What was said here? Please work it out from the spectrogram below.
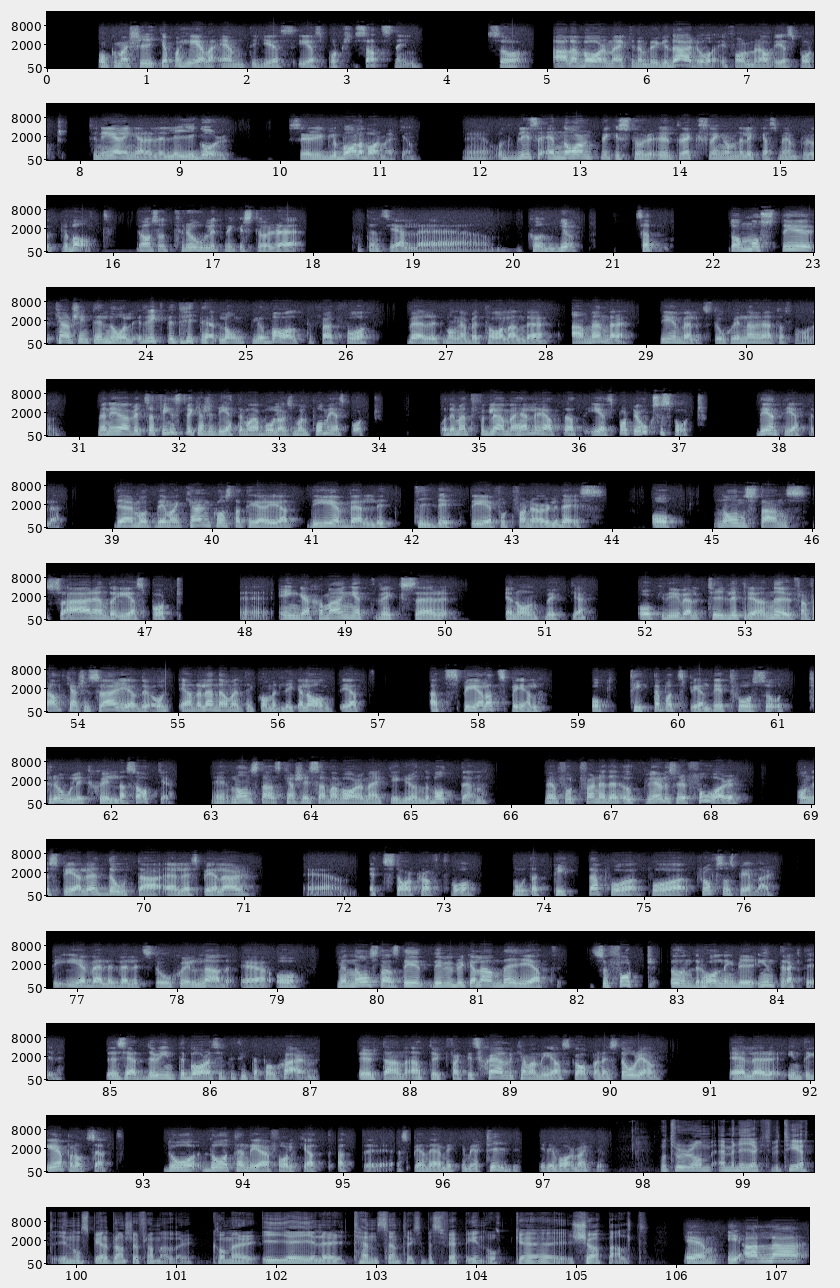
Och om man kikar på hela MTGs e-sportsatsning så alla varumärken de bygger där då i former av e-sportturneringar eller ligor så är det ju globala varumärken. Eh, och det blir så enormt mycket större utväxling om du lyckas med en produkt globalt. Du har så otroligt mycket större potentiell eh, kundgrupp. Så att de måste ju kanske inte nå riktigt lika långt globalt för att få väldigt många betalande användare. Det är ju en väldigt stor skillnad i den här transformationen. Men i övrigt så finns det kanske inte jättemånga bolag som håller på med e-sport. Och det man inte får glömma heller är att, att e-sport är också svårt. Det är inte jättelätt. Däremot det man kan konstatera är att det är väldigt tidigt. Det är fortfarande early days. Och någonstans så är ändå e-sport, eh, engagemanget växer enormt mycket. Och det är väldigt tydligt redan nu, framförallt kanske i Sverige och, det, och i andra länder har man inte kommit lika långt, är att, att spela ett spel och titta på ett spel, det är två så otroligt skilda saker. Eh, någonstans kanske i samma varumärke i grund och botten. Men fortfarande den upplevelse du får om du spelar ett Dota eller spelar eh, ett Starcraft 2 mot att titta på, på proffs som spelar. Det är väldigt, väldigt stor skillnad. Eh, och, men någonstans, det, det vi brukar landa i är att så fort underhållning blir interaktiv, det vill säga att du inte bara sitter och tittar på en skärm, utan att du faktiskt själv kan vara med och skapa den historien eller integrera på något sätt, då, då tenderar folk att, att eh, spendera mycket mer tid i det varumärket. Vad tror du om ma aktivitet inom spelbranschen framöver? Kommer EA eller Tencent till exempel svepa in och eh, köpa allt? Ehm, I alla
